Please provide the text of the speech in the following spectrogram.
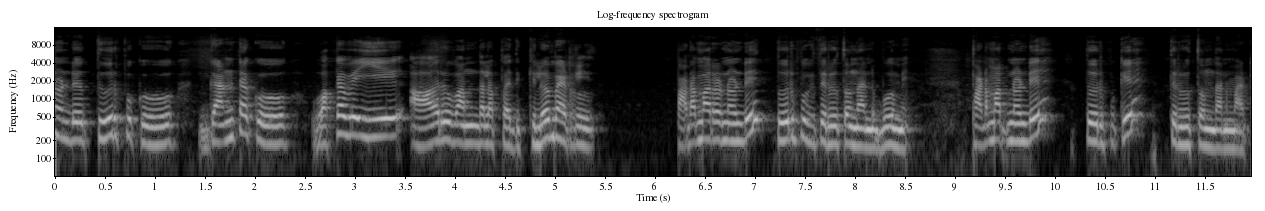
నుండి తూర్పుకు గంటకు ఒక వెయ్యి ఆరు వందల పది కిలోమీటర్లు. పడమర నుండి తూర్పుకి తిరుగుతుందండి భూమి. పడమర నుండి తూర్పుకి తిరుగుతుందన్నమాట.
